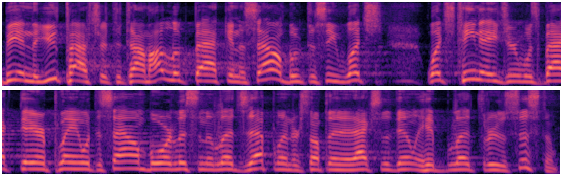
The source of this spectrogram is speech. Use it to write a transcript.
being the youth pastor at the time, I looked back in the sound booth to see which, which teenager was back there playing with the soundboard, listening to Led Zeppelin or something, and accidentally had bled through the system.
